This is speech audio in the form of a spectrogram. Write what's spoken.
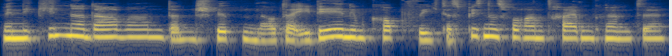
Wenn die Kinder da waren, dann schwirrten lauter Ideen im Kopf, wie ich das Business vorantreiben könnte.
